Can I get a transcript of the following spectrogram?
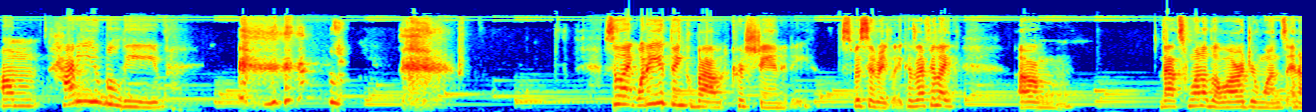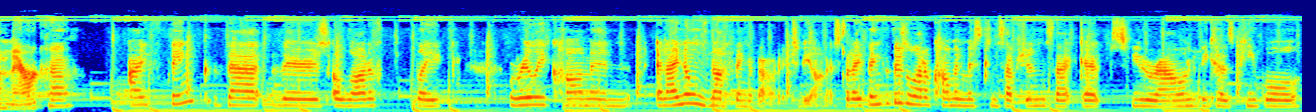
um, how do you believe? so, like, what do you think about Christianity specifically? Because I feel like, um, that's one of the larger ones in America. I think that there's a lot of like really common, and I know nothing about it to be honest, but I think that there's a lot of common misconceptions that get spewed around because people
